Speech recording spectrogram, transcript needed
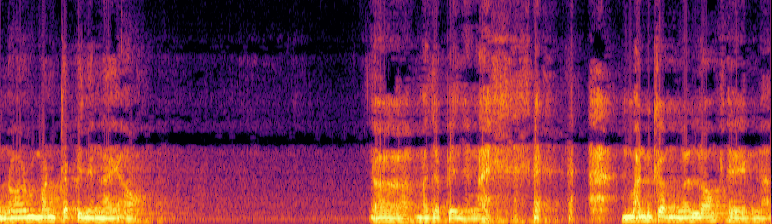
นต์เนอะมันจะเป็นยังไงเอาเออ มันจะเป็นยังไง มันก็เหมือนร้องเพลงนะ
